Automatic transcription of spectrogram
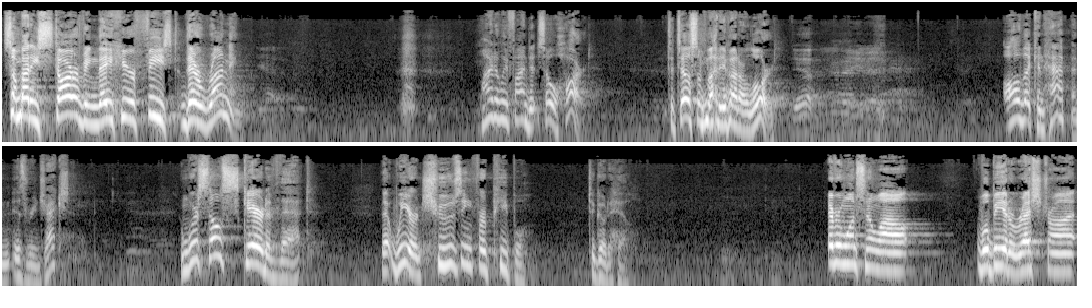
Somebody's starving, they hear feast, they're running. Why do we find it so hard? To tell somebody about our Lord. Yeah. All that can happen is rejection. And we're so scared of that that we are choosing for people to go to hell. Every once in a while, we'll be at a restaurant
